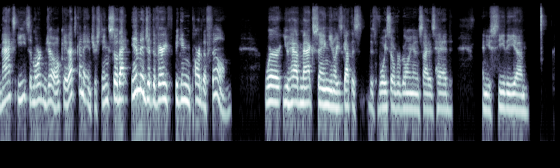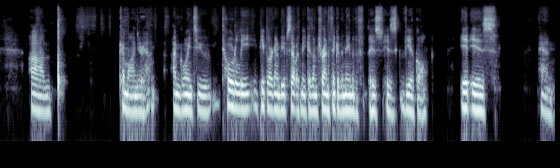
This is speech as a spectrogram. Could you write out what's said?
Max eats Immortan Joe. Okay, that's kind of interesting. So that image at the very beginning part of the film, where you have Max saying, you know, he's got this this voiceover going on inside his head, and you see the um, um, come on, you're I'm going to totally people are going to be upset with me because I'm trying to think of the name of the, his his vehicle. It is man,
